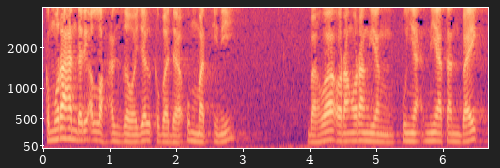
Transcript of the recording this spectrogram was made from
kemurahan dari Allah Azza wa Jalla kepada umat ini bahwa orang-orang yang punya niatan baik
